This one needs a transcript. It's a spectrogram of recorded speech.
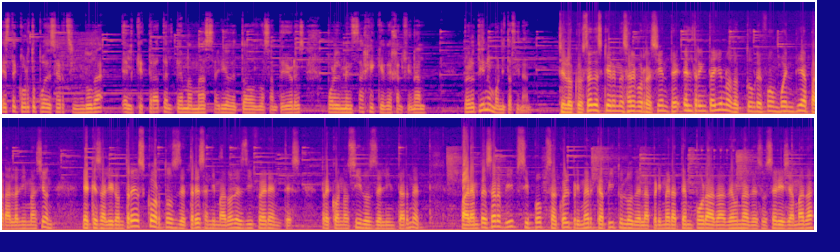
Este corto puede ser sin duda el que trata el tema más serio de todos los anteriores por el mensaje que deja al final, pero tiene un bonito final. Si lo que ustedes quieren es algo reciente, el 31 de octubre fue un buen día para la animación, ya que salieron tres cortos de tres animadores diferentes, reconocidos del internet. Para empezar, Vips Pop sacó el primer capítulo de la primera temporada de una de sus series llamada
